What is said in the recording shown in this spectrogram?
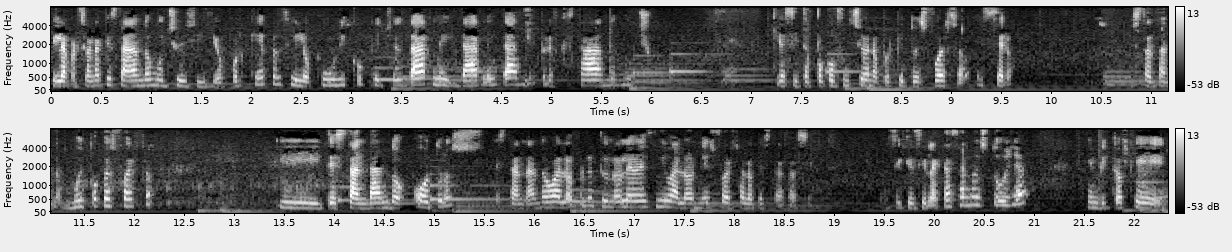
Y la persona que está dando mucho dice, ¿yo por qué? Pero si lo único que he hecho es darle y darle y darle, pero es que está dando mucho. Y así tampoco funciona porque tu esfuerzo es cero. Estás dando muy poco esfuerzo y te están dando otros, te están dando valor, pero tú no le ves ni valor ni esfuerzo a lo que estás haciendo. Así que si la casa no es tuya, te invito a que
